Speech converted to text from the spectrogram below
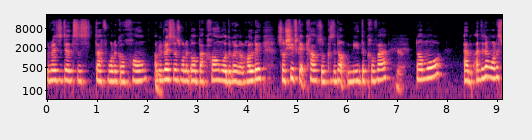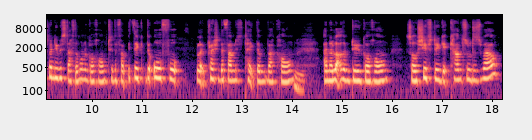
residents and staff want to go home. I mean, Mm. residents want to go back home or they're going on holiday, so shifts get cancelled because they don't need the cover Yeah. no more. Um, and they don't want to spend it with staff. They want to go home to the family. They they all for like pressure their family to take them back home Mm. and a lot of them do go home. So shifts do get cancelled as well.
